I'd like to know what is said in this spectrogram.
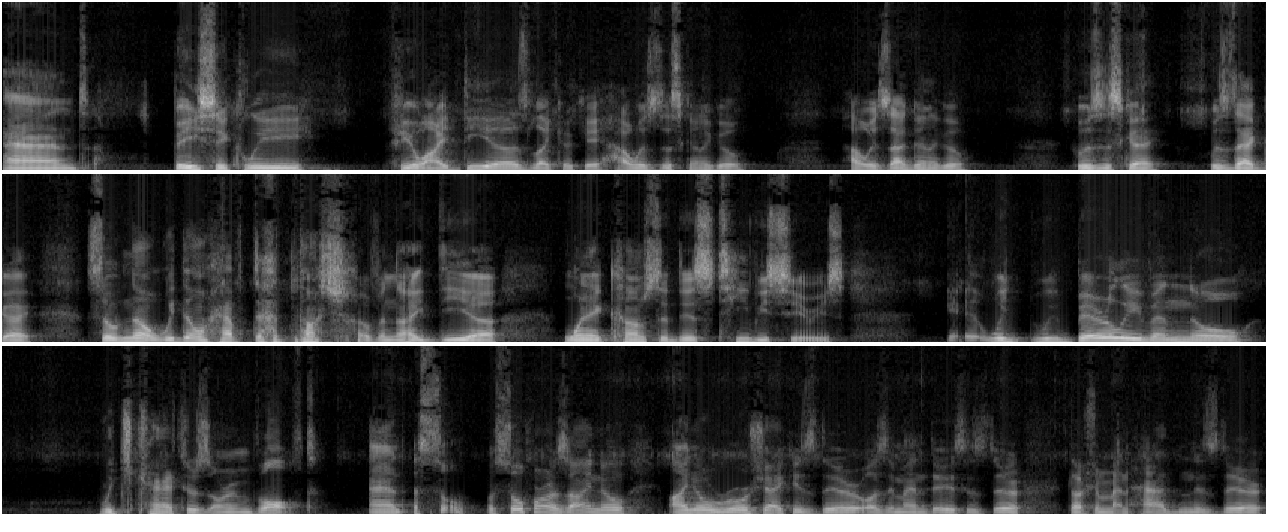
and basically few ideas like okay, how is this going to go? How is that going to go? Who's this guy? Who's that guy? So no, we don't have that much of an idea when it comes to this TV series. Eh, we we barely even know which characters are involved. And so so far as I know, I know Rorschach is there, Ozymandias is there, Doctor Manhattan is there,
